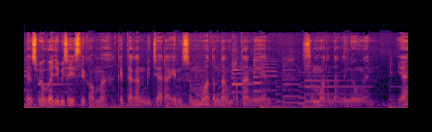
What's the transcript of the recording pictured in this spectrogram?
Dan semoga aja bisa istiqomah. Kita akan bicarain semua tentang pertanian Semua tentang lingkungan Ya.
